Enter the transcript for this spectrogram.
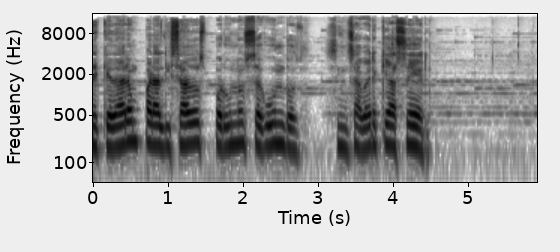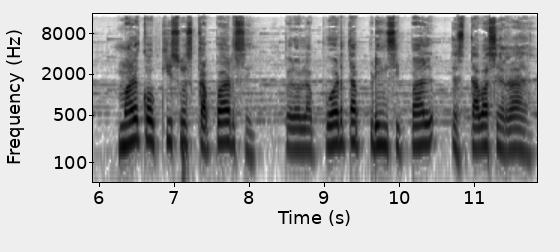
Se quedaron paralizados por unos segundos sin saber qué hacer. Marco quiso escaparse, pero la puerta principal estaba cerrada.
